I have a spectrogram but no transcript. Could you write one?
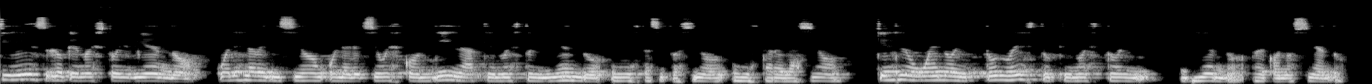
¿Qué es lo que no estoy viendo? ¿Cuál es la bendición o la lección escondida que no estoy viendo en esta situación, en esta relación? ¿Qué es lo bueno de todo esto que no estoy viendo, reconociendo?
